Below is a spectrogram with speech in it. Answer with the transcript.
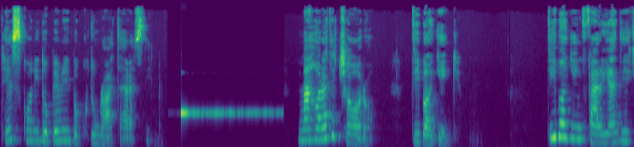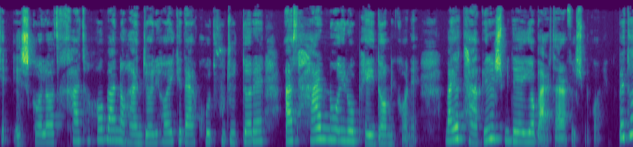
تست کنید و ببینید با کدوم راحت تر هستید. مهارت چهارم debugging debugging فرایندیه که اشکالات، خطاها و ناهنجاری هایی که در کد وجود داره از هر نوعی رو پیدا می‌کنه و یا تغییرش میده یا برطرفش می‌کنه. به طور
